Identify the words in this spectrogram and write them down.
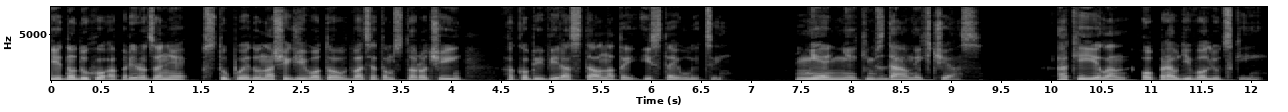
jednoducho a prirodzene vstupuje do našich životov v 20. storočí, ako by vyrastal na tej istej ulici. Nie niekým z dávnych čias. Aký je len opravdivo ľudský.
